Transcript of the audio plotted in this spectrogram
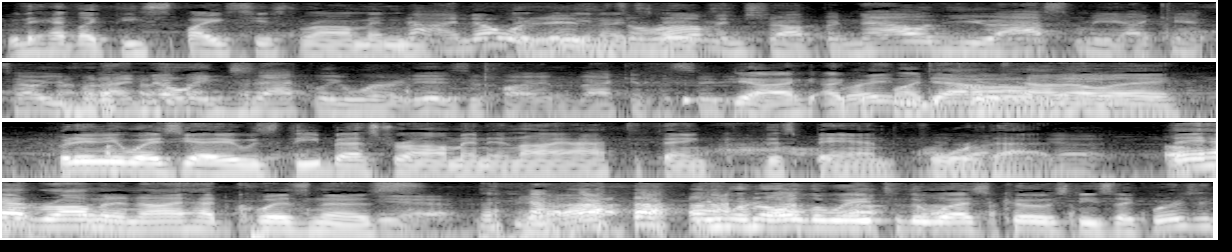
Where they had like the spiciest ramen. no, I know what like, it in is. the It's a United ramen States. shop, but now you ask me, I can't tell you, but I know exactly where it is if I am back in the city. Yeah, I, I could right in find it downtown. LA. But anyways, yeah, it was the best ramen, and I have to thank this band for Why did I that. They uh-huh. had ramen uh-huh. and I had Quiznos. Yeah. he went all the way to the West Coast, and he's like, "Where's the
